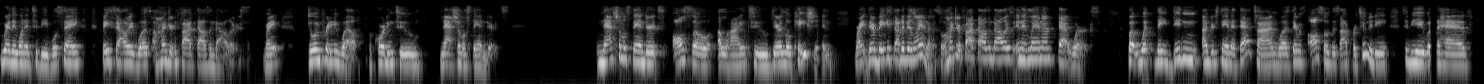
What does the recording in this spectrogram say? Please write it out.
where they wanted to be. We'll say base salary was $105,000, right? Doing pretty well according to national standards. National standards also align to their location, right? They're based out of Atlanta. So $105,000 in Atlanta, that works. But what they didn't understand at that time was there was also this opportunity to be able to have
